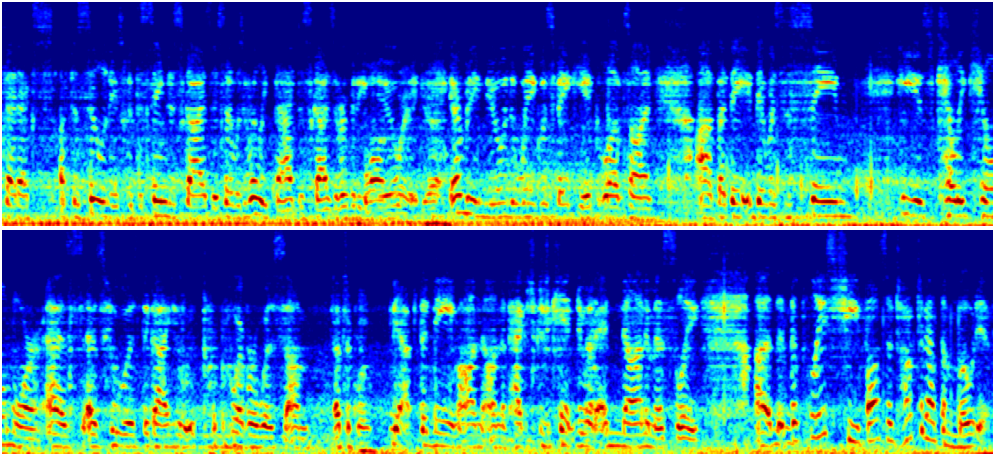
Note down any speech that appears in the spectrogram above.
FedEx uh, facilities with the same disguise. They said it was a really bad disguise. Everybody Long knew. wig, yeah. Everybody knew the wig was fake. He had gloves on, uh, but they there was the same. He used Kelly Killmore as as who was the guy who whoever was um, That's a clue. yeah, the name on, on the package because you can't do it anonymously. Uh, the, the police chief also talked about the motive.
